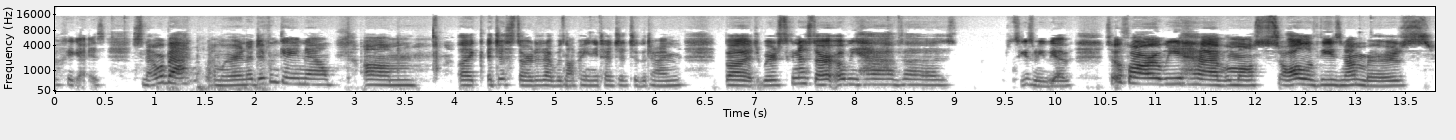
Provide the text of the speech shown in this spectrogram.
Okay, guys. So now we're back, and we're in a different game now. Um, like it just started. I was not paying attention to the time, but we're just gonna start. Oh, we have uh, excuse me. We have so far we have almost all of these numbers.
